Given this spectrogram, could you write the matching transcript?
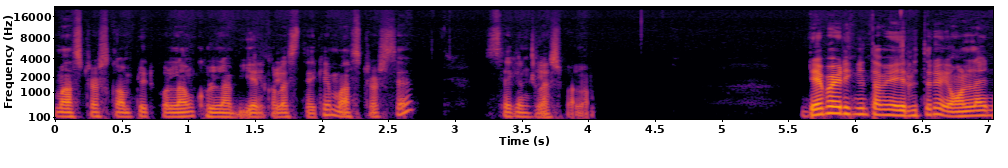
মাস্টার্স কমপ্লিট করলাম খুলনা বিএল কলেজ থেকে মাস্টার্সে সেকেন্ড ক্লাস পেলাম ডে বাই ডে কিন্তু আমি এর ভিতরে অনলাইন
